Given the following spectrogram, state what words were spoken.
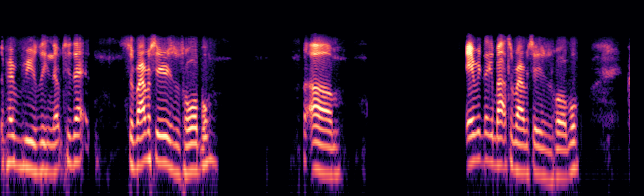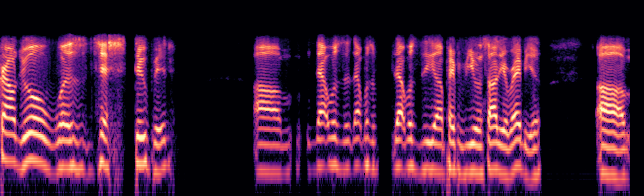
the pay per views leading up to that, Survivor Series was horrible. Um, everything about Survivor Series was horrible. Crown Jewel was just stupid. Um, that was the, that was a, that was the uh, pay per view in Saudi Arabia. Um,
